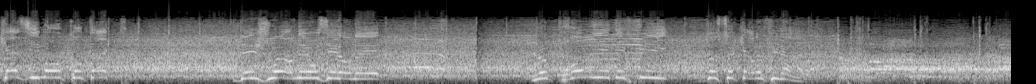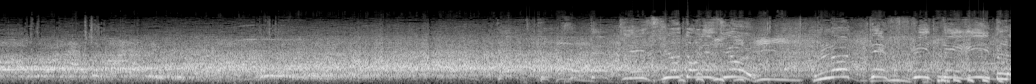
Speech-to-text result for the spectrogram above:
quasiment au contact des joueurs néo-zélandais. Le premier défi de ce quart de finale. Les yeux dans les yeux, le défi terrible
